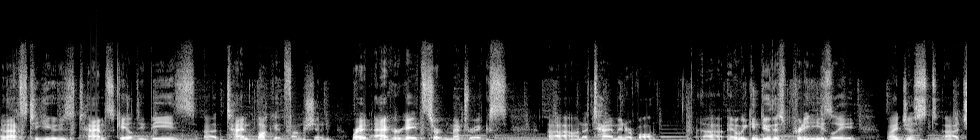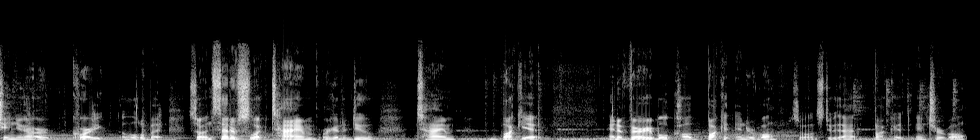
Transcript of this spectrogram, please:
and that's to use TimescaleDB's uh, time bucket function, where it aggregates certain metrics uh, on a time interval. Uh, and we can do this pretty easily by just uh, changing our query a little bit. So instead of select time, we're going to do time bucket and a variable called bucket interval. So let's do that, bucket interval.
